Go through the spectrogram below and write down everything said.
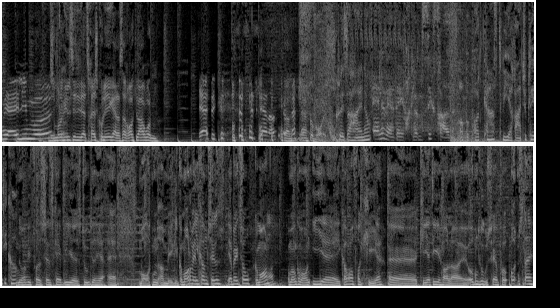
ja, i lige måde. Så må du hilse til de der 60 kollegaer, der så råbte i baggrunden. Ja, det, det skal jeg nok. Ja, ja. The Voice. Chris og Heino. Alle hverdage fra kl. 6.30. Og på podcast via Radioplay.dk. Nu har vi fået selskab i øh, studiet her af Morten og Mikkel. Godmorgen og velkommen til jer begge to. Godmorgen. Godmorgen, godmorgen. I, øh, I kommer fra Kea. Øh, Kea, de holder øh, åbent hus her på onsdag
